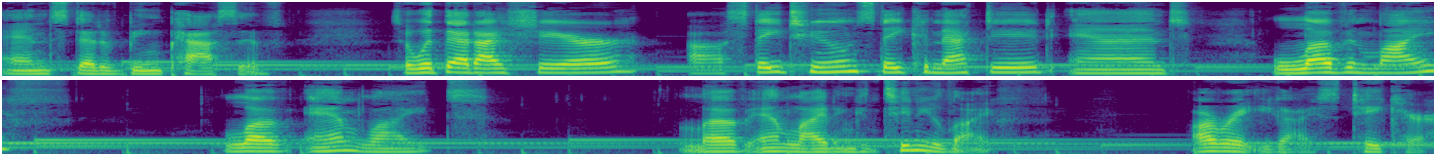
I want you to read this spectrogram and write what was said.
instead of being passive. So, with that, I share. Uh, stay tuned, stay connected, and love and life, love and light, love and light, and continue life. All right, you guys, take care.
